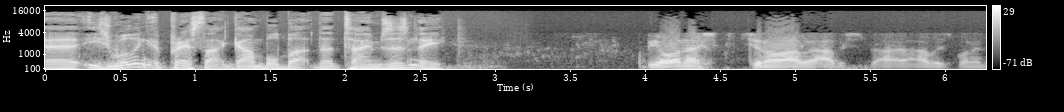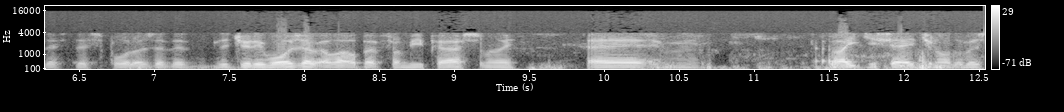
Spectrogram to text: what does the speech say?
Uh, he's willing to press that gamble button at times, isn't he? I'll be honest, you know, I, I was I, I was one of the, the supporters that the, the jury was out a little bit for me personally. Um, like you said, you know, there was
